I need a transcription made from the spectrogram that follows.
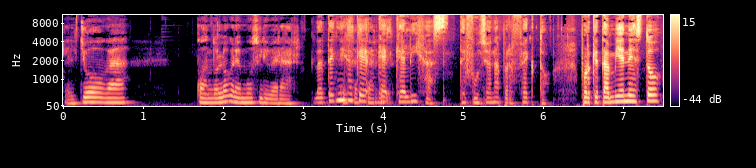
el yoga, cuando logremos liberar. La técnica que, elijas te funciona perfecto, porque también esto,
